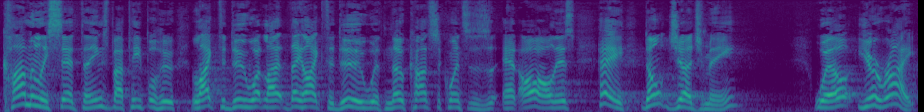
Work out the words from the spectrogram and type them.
commonly said things by people who like to do what they like to do with no consequences at all is, hey, don't judge me. Well, you're right.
